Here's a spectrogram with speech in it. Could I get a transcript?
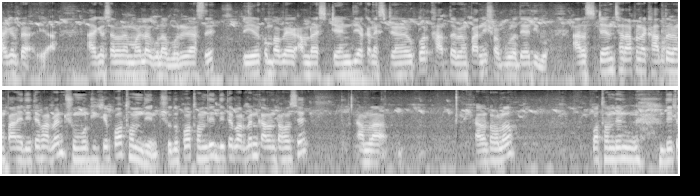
আগের আগের চালানের ময়লাগুলো ভরে আছে। তো এরকমভাবে আমরা স্ট্যান্ড দিয়ে এখানে স্ট্যান্ডের উপর খাদ্য এবং পানি সবগুলো দিয়ে দিব। আর স্ট্যান্ড ছাড়া আপনারা খাদ্য এবং পানি দিতে পারবেন সুমুরগিকে প্রথম দিন। শুধু প্রথম দিন দিতে পারবেন, কারণটা হচ্ছে আমরা, কারণটা হলো প্রথম দিন দিতে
